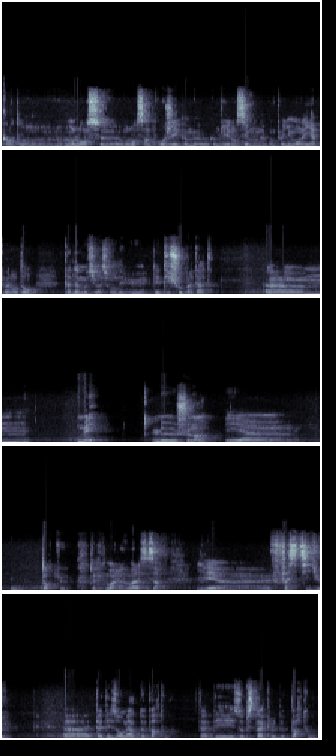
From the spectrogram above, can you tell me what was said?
quand on, lance, un projet comme, j'ai lancé mon accompagnement il n'y a pas longtemps, tu as de la motivation au début, tu es chaud patate. Euh, mais le chemin est tortueux. voilà, voilà c'est ça. Il est fastidieux. Tu as des emmerdes de partout. Tu as des obstacles de partout.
